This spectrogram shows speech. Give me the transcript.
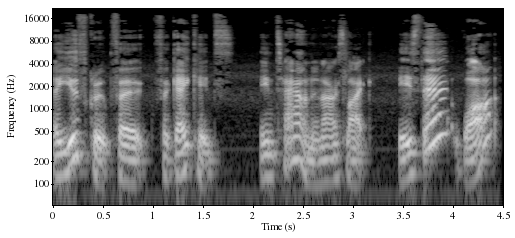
a youth group for, for gay kids in town. And I was like, is there? What?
